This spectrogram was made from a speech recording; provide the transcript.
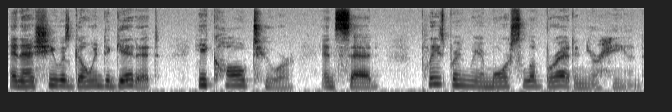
And as she was going to get it, he called to her and said, Please bring me a morsel of bread in your hand.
